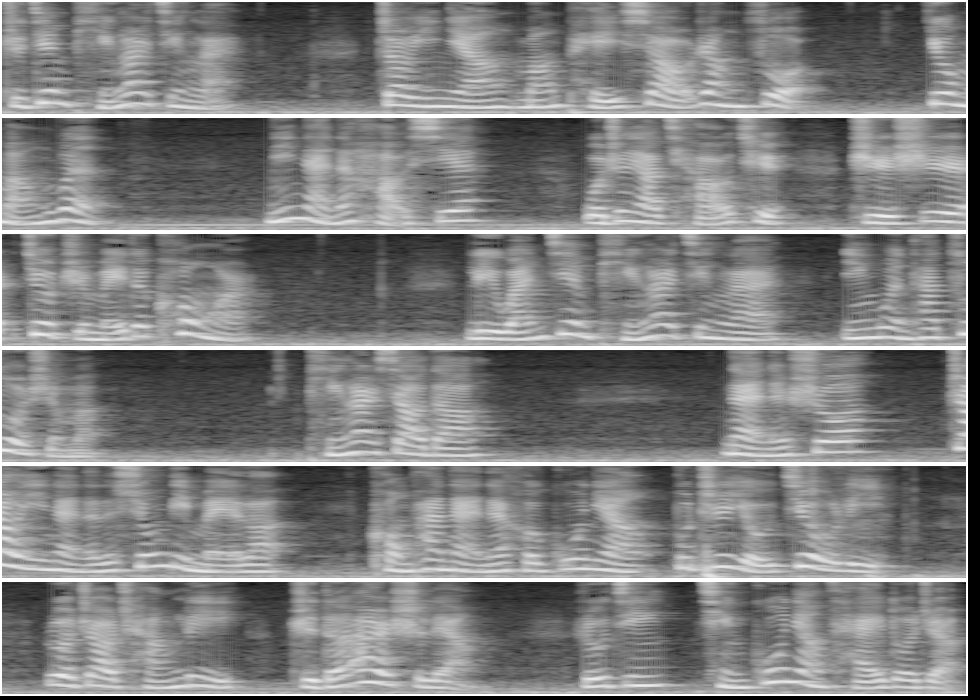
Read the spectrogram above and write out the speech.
只见平儿进来。赵姨娘忙陪笑让座，又忙问：“你奶奶好些？我正要瞧去，只是就只没得空儿。”李纨见平儿进来，因问她做什么。平儿笑道：“奶奶说赵姨奶奶的兄弟没了，恐怕奶奶和姑娘不知有旧例。若照常例，只得二十两，如今请姑娘裁夺着，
